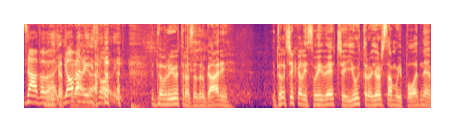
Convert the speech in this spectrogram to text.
Zabava. Nikad kraja. izvoli. Dobro jutro za drugari. Dočekali smo i veče i jutro, još samo i podne.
